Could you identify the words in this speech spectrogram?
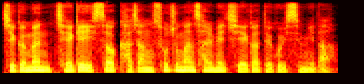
지금은 제게 있어 가장 소중한 삶의 지혜가 되고 있습니다.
